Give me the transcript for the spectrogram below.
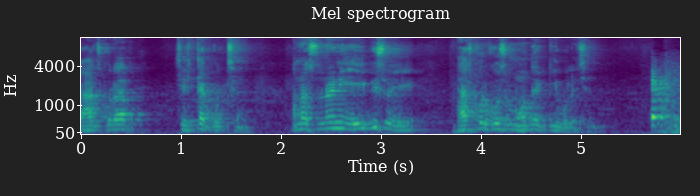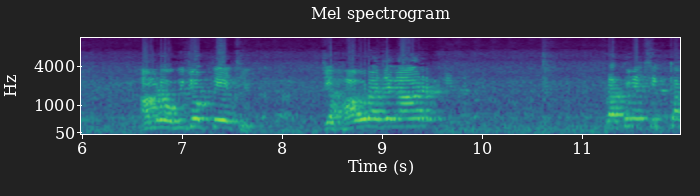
কাজ করার চেষ্টা করছেন। আমরা শুনে নিই এই বিষয়ে ভাস্কর ঘোষ মহোদয় কি বলেছেন। আমরা অভিযোগ পেয়েছি যে হাওড়া জেলার প্রাথমিক শিক্ষা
